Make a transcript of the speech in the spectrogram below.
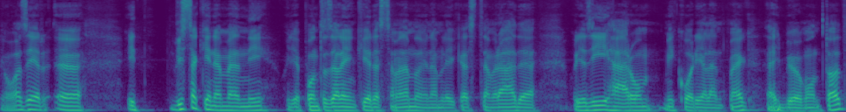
Jó, azért ö, vissza kéne menni, ugye pont az elején kérdeztem, mert nem nagyon emlékeztem rá, de hogy az i3 mikor jelent meg, egyből mondtad.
